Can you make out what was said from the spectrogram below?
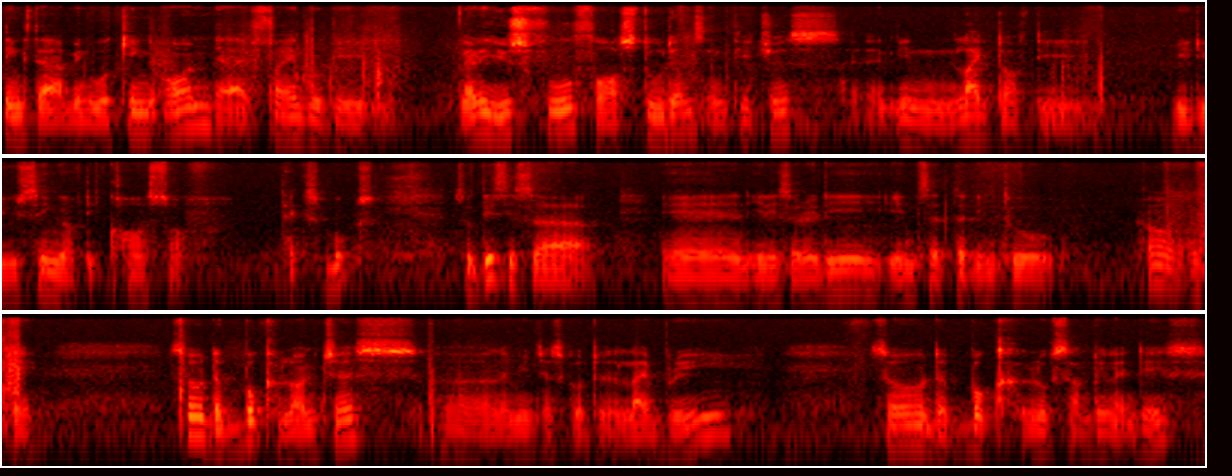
things that I've been working on that I find would be very useful for students and teachers in light of the reducing of the cost of textbooks. So this is a and it is already inserted into oh okay. So the book launches uh, let me just go to the library. So the book looks something like this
